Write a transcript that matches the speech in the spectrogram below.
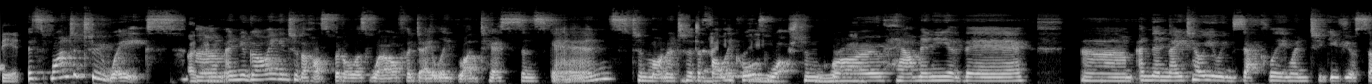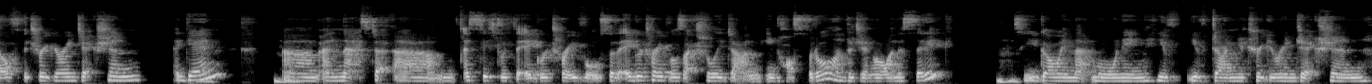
bit? It's one to two weeks, Okay. um, and you're going into the hospital as well for daily blood tests and scans to monitor the Daily. follicles, watch them grow, how many are there, um, and then they tell you exactly when to give yourself the trigger injection again. Mhm. Um, and that's to um, assist with the egg retrieval. So the egg retrieval is actually done in hospital under general anaesthetic. Mhm. So you go in that morning, you've you've done your trigger injection,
